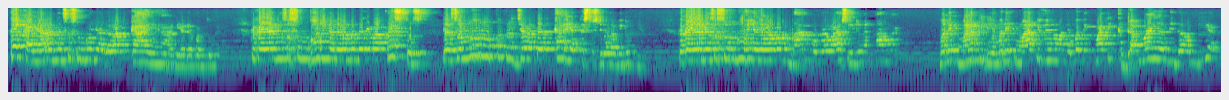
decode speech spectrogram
Kekayaan yang sesungguhnya adalah kaya di hadapan Tuhan. Kekayaan yang sesungguhnya adalah menerima Kristus dan seluruh pekerjaan dan karya Kristus di dalam hidupnya. Kekayaan yang sesungguhnya yang membangun relasi dengan Allah. Menikmati dia, menikmati firmannya, menikmati kedamaian di dalam dia.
